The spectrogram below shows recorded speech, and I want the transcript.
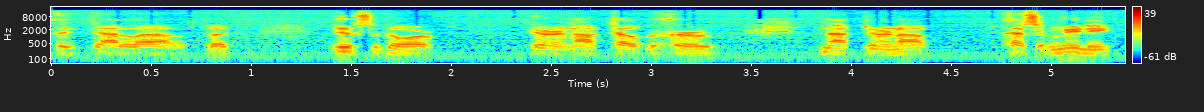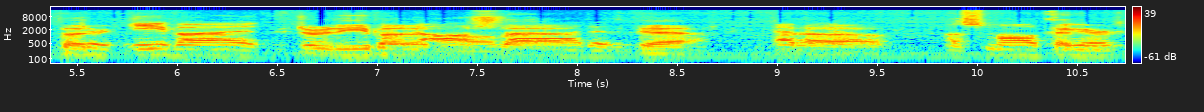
that I love, but Dusseldorf during October, or not during Oc- that's in Munich, but During IBA and during IBA and all that. And Yeah, having uh, a, a small beer and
